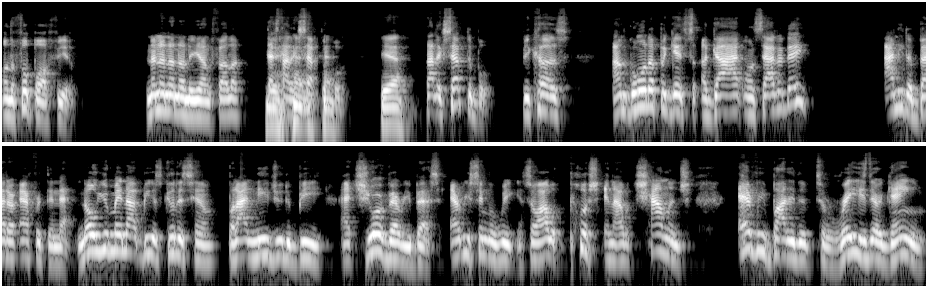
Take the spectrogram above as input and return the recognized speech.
on the football field. No, no, no, no, no, young fella. That's not acceptable. yeah. Not acceptable because I'm going up against a guy on Saturday. I need a better effort than that. No, you may not be as good as him, but I need you to be at your very best every single week. And so I would push and I would challenge everybody to, to raise their game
